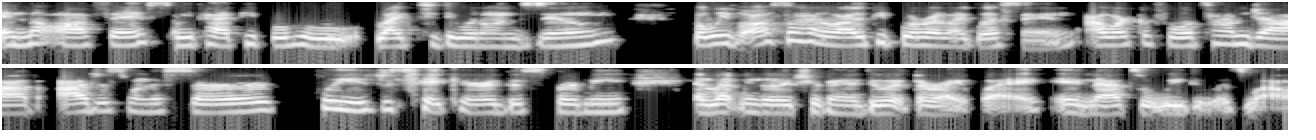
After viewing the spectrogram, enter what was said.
in the office. We've had people who like to do it on Zoom. But we've also had a lot of people who are like, listen, I work a full time job. I just want to serve. Please just take care of this for me and let me know that you're going to do it the right way. And that's what we do as well.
